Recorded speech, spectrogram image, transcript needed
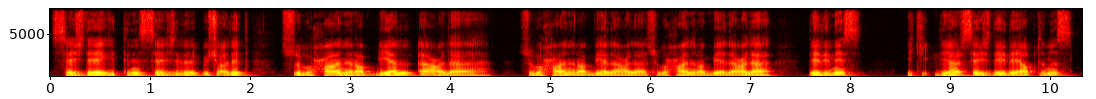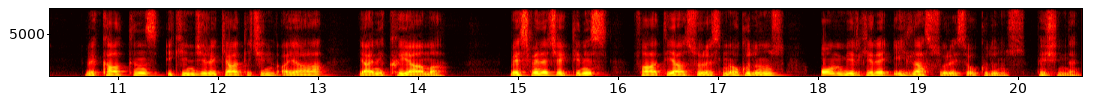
Secdeye gittiniz. Secdede 3 adet Subhane Rabbiyel A'la. Subhane Rabbiyel A'la. Subhane Rabbiyel A'la dediniz. İki, diğer secdeyi de yaptınız ve kalktınız ikinci rekat için ayağa yani kıyama. Besmele çektiniz. Fatiha suresini okudunuz. 11 kere İhlas suresi okudunuz peşinden.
